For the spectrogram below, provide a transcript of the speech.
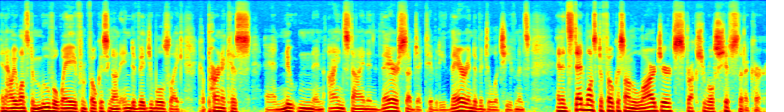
and how he wants to move away from focusing on individuals like Copernicus and Newton and Einstein and their subjectivity, their individual achievements, and instead wants to focus on larger structural shifts that occur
